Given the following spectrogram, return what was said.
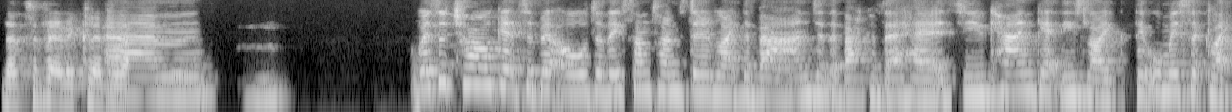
That's a very clever. Um, as a child gets a bit older, they sometimes don't like the band at the back of their head. So you can get these like they almost look like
